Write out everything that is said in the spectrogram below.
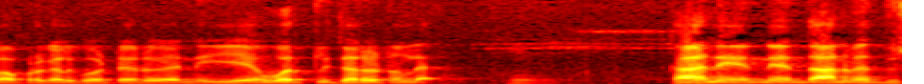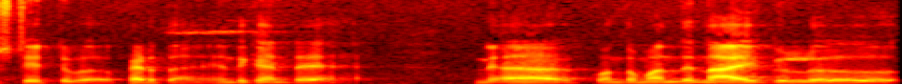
కొబ్బరికలు కొట్టారు అన్నీ ఏం వర్క్లు జరగటం లే. కానీ నేను దాని మీద దృష్టి ఎట్టి పెడతాను ఎందుకంటే కొంతమంది నాయకులు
